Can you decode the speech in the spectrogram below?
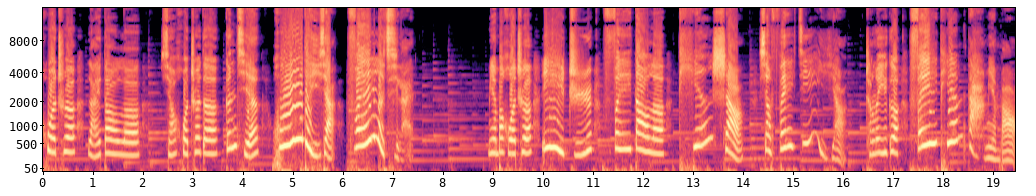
火车来到了小火车的跟前，呼的一下飞了起来。面包火车一直飞到了天上，像飞机一样。成了一个飞天大面包，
